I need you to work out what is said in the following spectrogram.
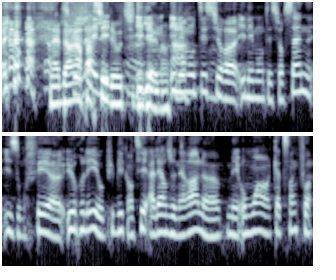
mais mais Bernard là, Farcy il est au-dessus du il, est, game hein. il est Ah. monté sur, euh, il est monté sur scène. Ils ont fait euh, hurler au public entier, à l'air général, euh, mais au moins 4-5 fois.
